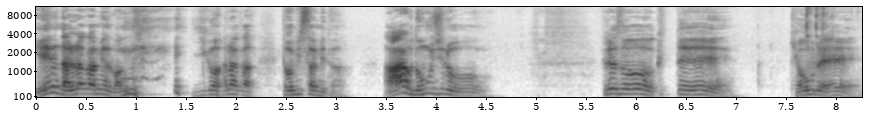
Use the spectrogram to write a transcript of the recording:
얘는 날라가면 왕 이거 하나가 더 비쌉니다. 아 너무 싫어. 그래서 그때 겨울에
